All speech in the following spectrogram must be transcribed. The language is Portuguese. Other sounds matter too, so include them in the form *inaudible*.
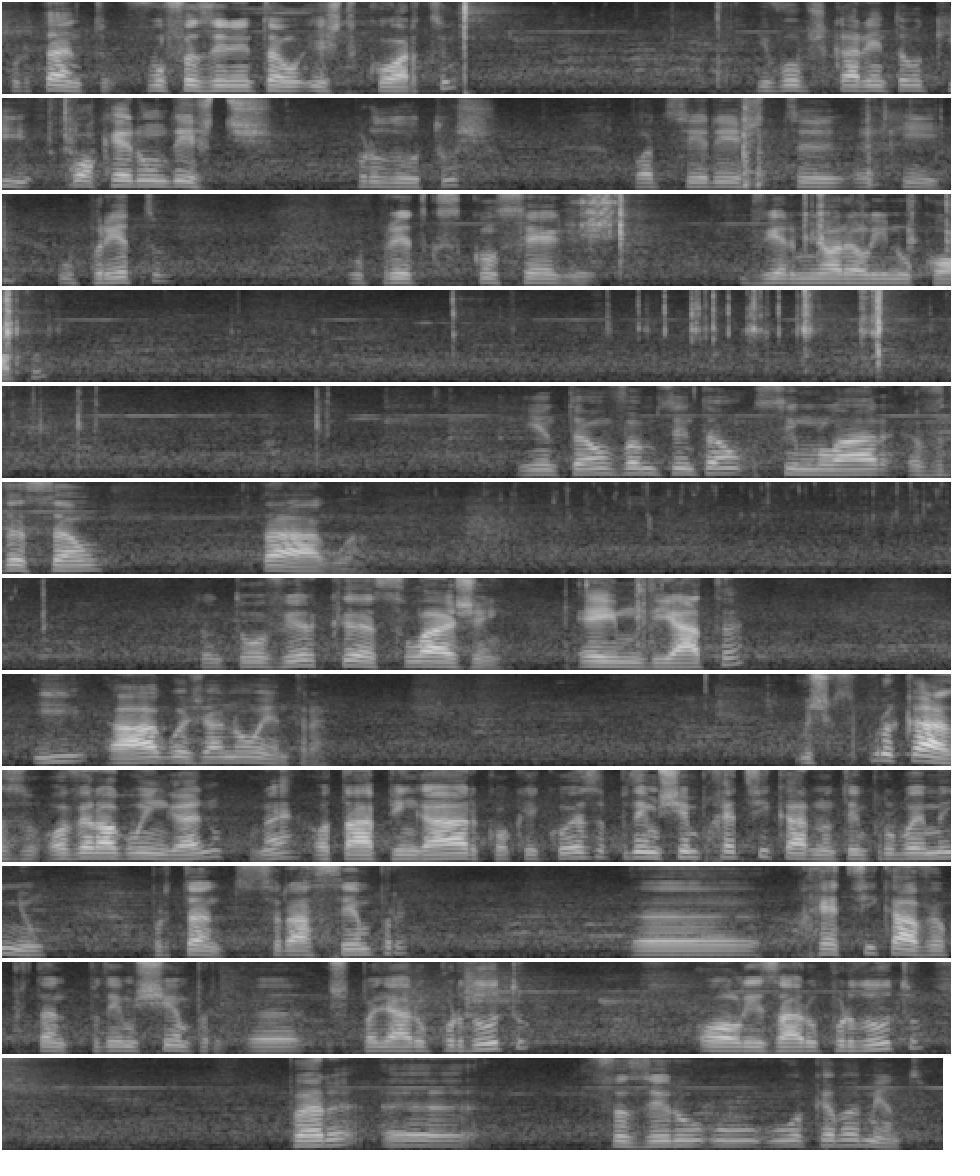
Portanto, vou fazer então este corte e vou buscar então aqui qualquer um destes produtos Pode ser este aqui, o preto, o preto que se consegue ver melhor ali no copo. E então vamos então simular a vedação da água. Portanto, estão a ver que a selagem é imediata e a água já não entra. Mas se por acaso houver algum engano, né, ou está a pingar qualquer coisa, podemos sempre retificar, não tem problema nenhum. Portanto, será sempre uh, retificável. Portanto, podemos sempre uh, espalhar o produto ou alisar o produto para uh, fazer o, o, o, acabamento.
